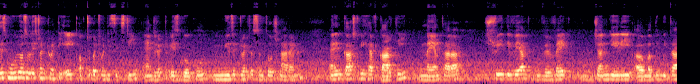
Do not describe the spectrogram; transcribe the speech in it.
This movie was released on 28 October 2016 and director is Gokul. Music director Santhosh Narayanan. And in cast we have Karthi, Nayanthara, Sri Divya, Vivek, Jangiri, uh, Madhumita,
